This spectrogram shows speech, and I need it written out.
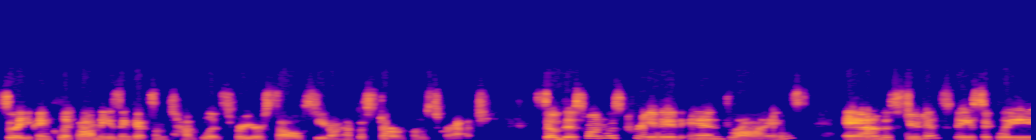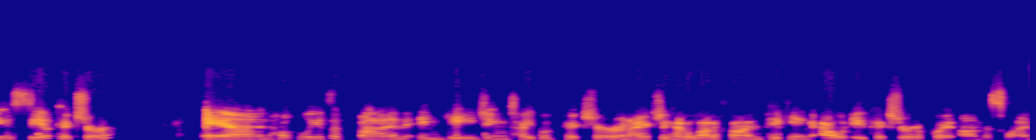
so that you can click on these and get some templates for yourself so you don't have to start from scratch. So this one was created in drawings and the students basically see a picture and hopefully it's a fun, engaging type of picture. And I actually had a lot of fun picking out a picture to put on this one.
